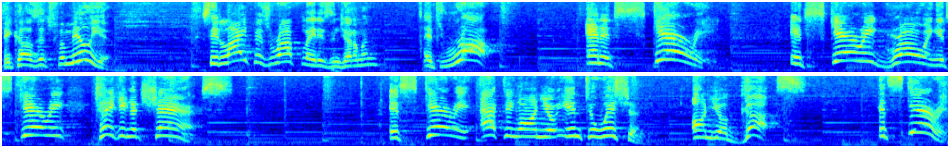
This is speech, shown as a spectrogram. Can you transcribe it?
because it's familiar. See, life is rough, ladies and gentlemen. It's rough and it's scary. It's scary growing. It's scary taking a chance. It's scary acting on your intuition, on your guts. It's scary.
